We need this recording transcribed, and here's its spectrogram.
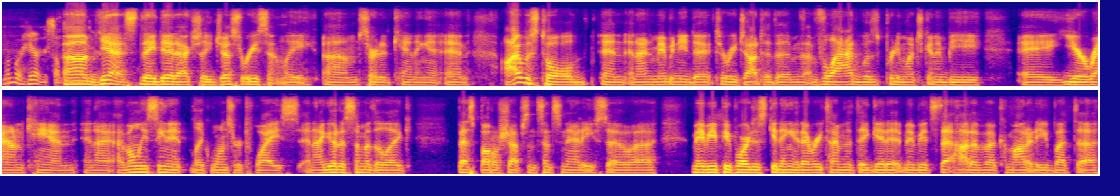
remember hearing something. Um, yes, they did actually just recently um, started canning it, and I was told, and and I maybe need to to reach out to them that Vlad was pretty much going to be a year round can, and I, I've only seen it like once or twice, and I go to some of the like best bottle shops in Cincinnati, so uh, maybe people are just getting it every time that they get it. Maybe it's that hot of a commodity, but uh,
